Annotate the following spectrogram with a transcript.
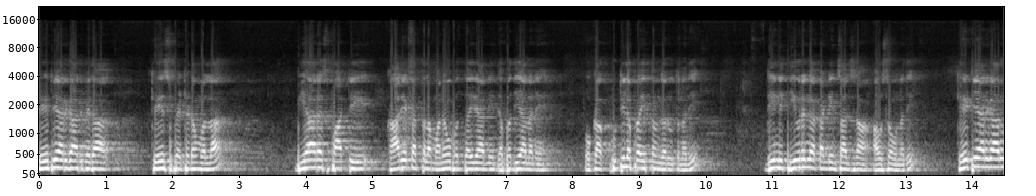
కేటీఆర్ గారి మీద కేసు పెట్టడం వల్ల బీఆర్ఎస్ పార్టీ కార్యకర్తల మనోబద్ధైర్యాన్ని దెబ్బతీయాలనే ఒక కుటిల ప్రయత్నం జరుగుతున్నది. దీన్ని తీవ్రంగా ఖండించాల్సిన అవసరం ఉన్నది. కేటీఆర్ గారు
